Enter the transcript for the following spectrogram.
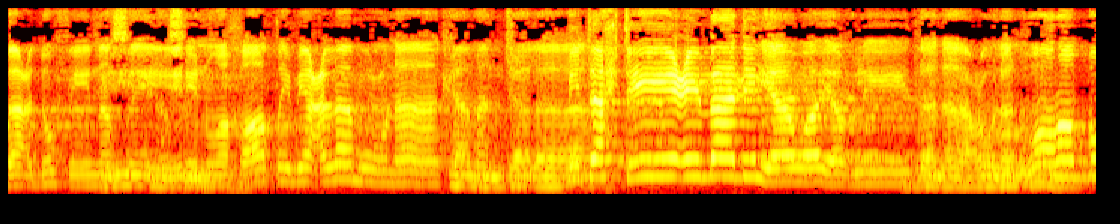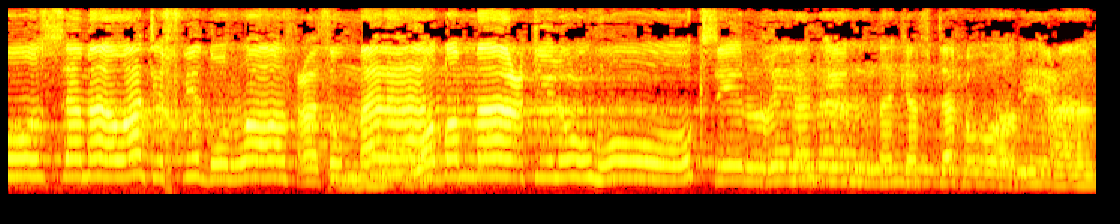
بعد في نصير. وخاطب يعلمون كمن جلا. بتحت عباد اليا ويغلي تناعلا ورب السماوات اخفض الرافع ثم لا وضم اعتلوه اكسر غنى إنك افتحوا ربيعا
